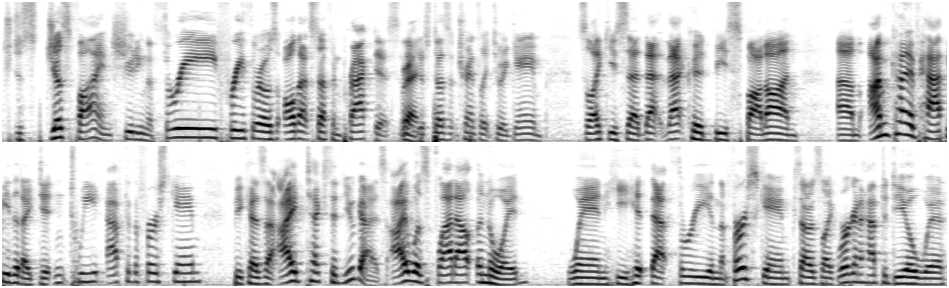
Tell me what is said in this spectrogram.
just just fine shooting the three, free throws, all that stuff in practice, and Right. it just doesn't translate to a game. So, like you said, that that could be spot on. Um, I'm kind of happy that I didn't tweet after the first game because I texted you guys. I was flat out annoyed when he hit that three in the first game because I was like, we're gonna have to deal with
